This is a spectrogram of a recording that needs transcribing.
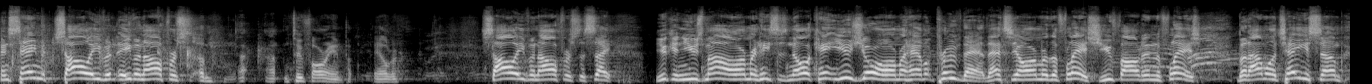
and Samuel, Saul even, even offers, um, I'm too far in, elder. Saul even offers to say, you can use my armor. And he says, No, I can't use your armor. I haven't proved that. That's the armor of the flesh. You fought in the flesh. But I'm going to tell you something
